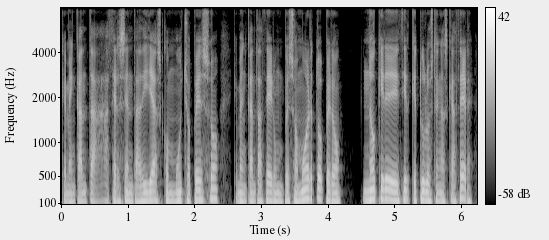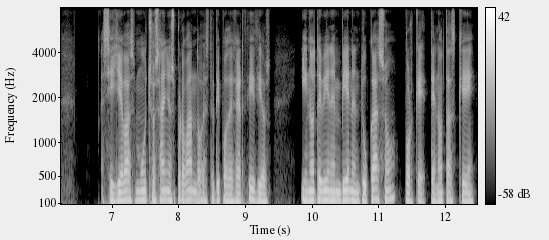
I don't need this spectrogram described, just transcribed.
que me encanta hacer sentadillas con mucho peso, que me encanta hacer un peso muerto, pero no quiere decir que tú los tengas que hacer. Si llevas muchos años probando este tipo de ejercicios y no te vienen bien en tu caso, porque te notas que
